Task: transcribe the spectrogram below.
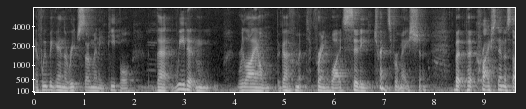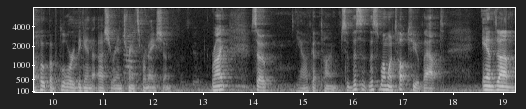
if we began to reach so many people that we didn't rely on the government to bring wide city transformation, but that Christ in us, the hope of glory, began to usher in transformation. Right? So, yeah, I've got time. So, this is, this is what I want to talk to you about. And um,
